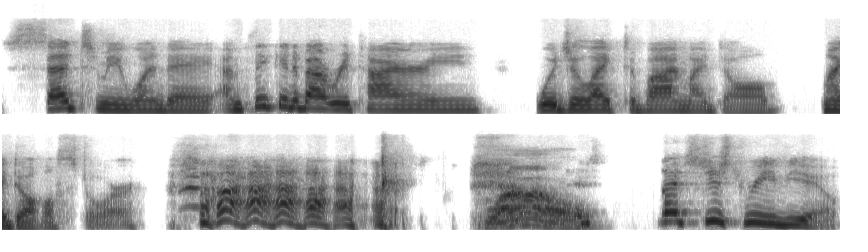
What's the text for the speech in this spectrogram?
said to me one day i'm thinking about retiring. Would you like to buy my doll my doll store? Wow. Let's just review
